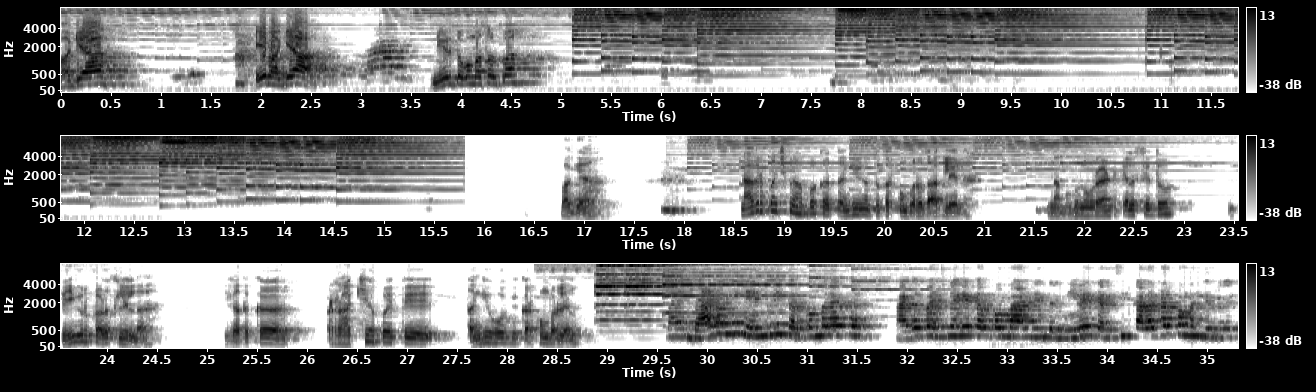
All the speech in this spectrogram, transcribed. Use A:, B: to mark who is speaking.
A: ಭಾಗ್ಯ ಏ ಭಾಗ್ಯ ನೀರು ತಗೊಂಬ ಸ್ವಲ್ಪ ಭಾಗ್ಯ ನಾಗರ ಪಂಚಮಿ ಹಬ್ಬಕ್ಕೆ ತಂಗಿಗಂತೂ ಕರ್ಕೊಂಬರೋದಾಗ್ಲಿಲ್ಲ ನಮಗೂ ನೂರ ಎಂಟು ಕೆಲಸ ಇದ್ದು ಬೀಗರು ಕಳಿಸ್ಲಿಲ್ಲ. ಈಗ ಅದಕ್ಕೆ ರಾಖಿ ಹಬ್ಬ ಐತಿ ತಂಗಿ ಹೋಗಿ ಕರ್ಕೊಂಬರ್ಲೇನು
B: ನಾನ್ ಬ್ಯಾಡ ನೀನ್ ಏನ್ರಿ ಕರ್ಕೊಂಬರಾಕ ನಾಗರ ಪಂಚಮಿಗೆ ಕರ್ಕೊಂಬ ಅಂದಿದ್ರಿ. ನೀವೇ ಕೆಲ್ಸಿನ ಕಾಲ ಕರ್ಕೊಂಡ್ ಬಂದಿಲ್ರಿ.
